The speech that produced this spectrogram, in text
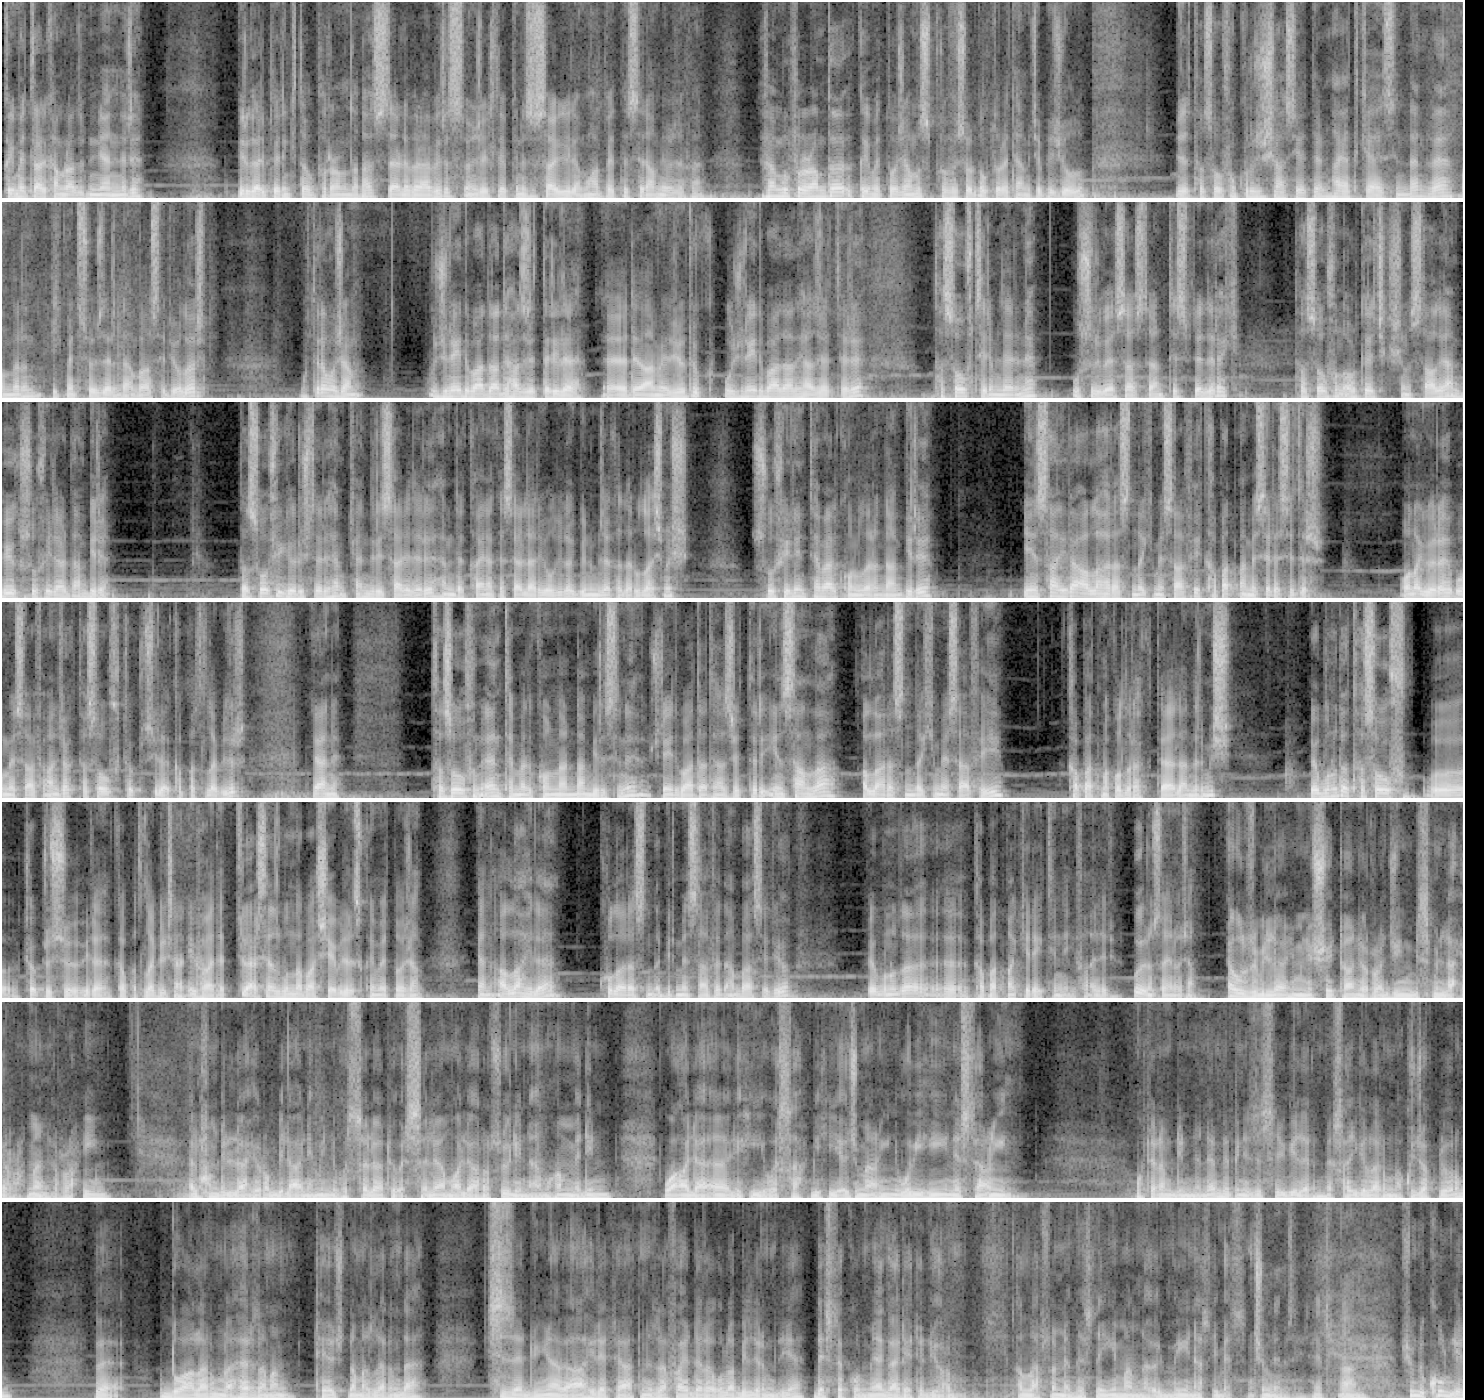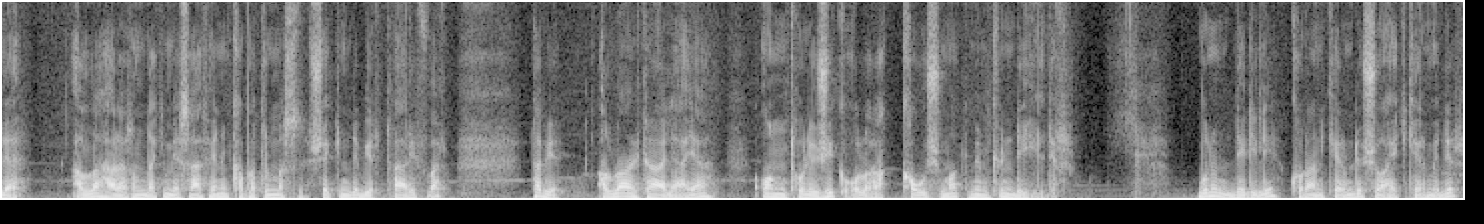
Kıymetli Erkam Radyo dinleyenleri, Bir Gariplerin Kitabı programında da sizlerle beraberiz. Öncelikle hepinizi saygıyla, muhabbetle selamlıyoruz efendim. Efendim bu programda kıymetli hocamız Profesör Doktor Ethem Cebecioğlu bize tasavvufun kurucu şahsiyetlerinin hayat hikayesinden ve onların hikmet sözlerinden bahsediyorlar. Muhterem hocam, bu Cüneyd-i Bağdadi Hazretleri ile e, devam ediyorduk. Bu Cüneyd-i Bağdadi Hazretleri tasavvuf terimlerini, usul ve esaslarını tespit ederek tasavvufun ortaya çıkışını sağlayan büyük sufilerden biri. Tasavvufi görüşleri hem kendi risaleleri hem de kaynak eserler yoluyla günümüze kadar ulaşmış. Sufiliğin temel konularından biri insan ile Allah arasındaki mesafeyi kapatma meselesidir. Ona göre bu mesafe ancak tasavvuf köprüsüyle kapatılabilir. Yani tasavvufun en temel konularından birisini Cüneyd-i Bağdadi Hazretleri insanla Allah arasındaki mesafeyi kapatmak olarak değerlendirmiş ve bunu da tasavvuf e, köprüsü ile kapatılabileceğini ifade etti. Dilerseniz bununla başlayabiliriz kıymetli hocam. Yani Allah ile kul arasında bir mesafeden bahsediyor ve bunu da e, kapatmak gerektiğini ifade ediyor. Buyurun Sayın Hocam. Euzu billahi mineşşeytanirracim. Bismillahirrahmanirrahim. Elhamdülillahi Rabbil alemin ve salatu ve selamu ala Resulina Muhammedin ve ala alihi ve sahbihi ecma'in ve bihi nesta'in. Muhterem dinleyenlerim, hepinizi sevgilerim ve saygılarımla kucaklıyorum ve dualarımla her zaman teheccüd namazlarında size dünya ve ahiret hayatınıza faydalı olabilirim diye destek olmaya gayret ediyorum. Allah son nefeste imanla ölmeyi nasip etsin. Cümlemize. Amin. Şimdi kul ile Allah arasındaki mesafenin kapatılması şeklinde bir tarif var. Tabi allah Teala'ya ontolojik olarak kavuşmak mümkün değildir. Bunun delili Kur'an-ı Kerim'de şu ayet-i kerimedir.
